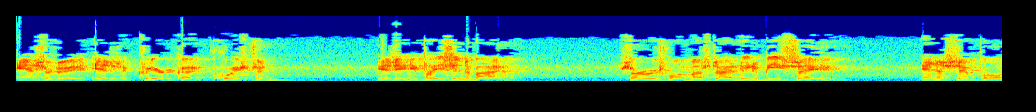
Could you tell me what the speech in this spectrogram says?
answer to as a clear cut question as any place in the Bible. Sirs, what must I do to be saved? And a simple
